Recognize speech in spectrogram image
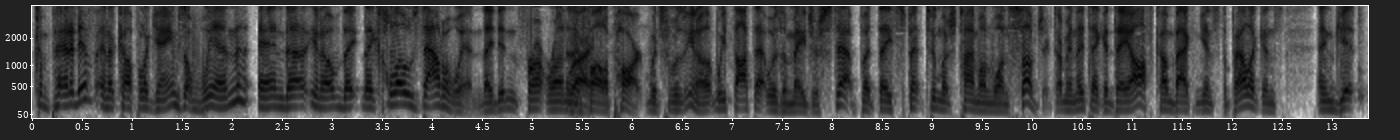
competitive in a couple of games, a win, and uh, you know they they closed out a win. They didn't front run and Right. fall apart, which was you know we thought that was a major step, but they spent too much time on one subject. I mean, they take a day off, come back against the Pelicans, and get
